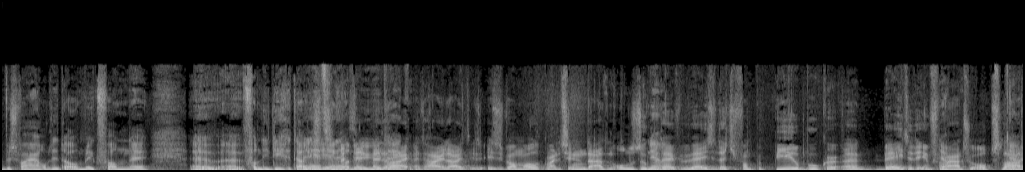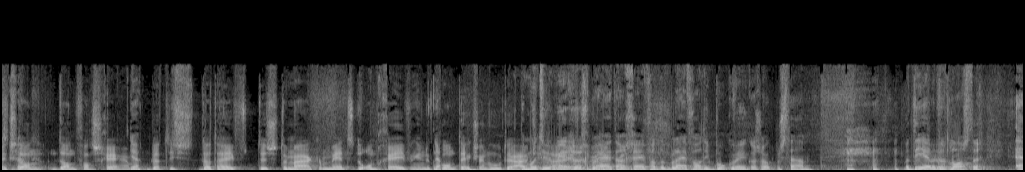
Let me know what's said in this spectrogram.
bezwaren op dit ogenblik van, uh, uh, van die digitalisering van de bibliotheek. Het, het, highlight is, is wel mogelijk, maar het is inderdaad een onderzoek ja. dat heeft bewezen dat je van papieren boeken uh, beter de informatie ja. opslaat ja, dan, dan van scherm. Dat, is, dat heeft dus te maken met de omgeving en de context en hoe het eruit ziet. Daar moeten we meer rugbaarheid aan geven, want dan blijven al die boekenwinkels ook bestaan. Want die hebben het lastig. Eh,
